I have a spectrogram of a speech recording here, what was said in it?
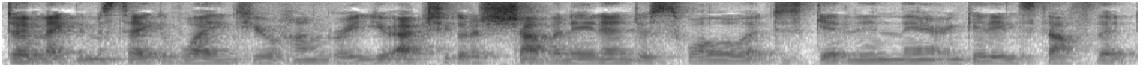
don't make the mistake of waiting till you're hungry. You actually got to shove it in and just swallow it. Just get it in there and get in stuff that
